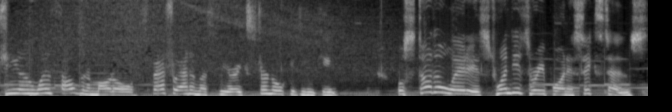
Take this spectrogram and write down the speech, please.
GN1000 model special atmosphere external heating kiln. Whose total weight is 23.6 tons.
